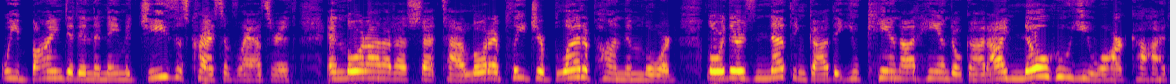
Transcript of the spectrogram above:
We bind it in the name of Jesus Christ of Nazareth. And Lord, Lord, I plead your blood upon them, Lord. Lord, there is nothing, God, that you cannot handle, God. I know who you are, God.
